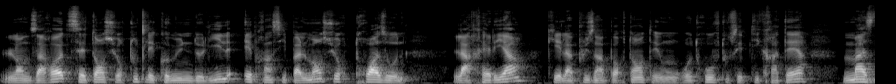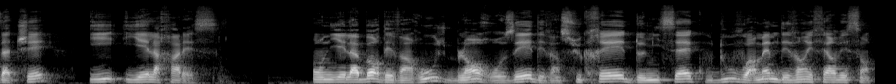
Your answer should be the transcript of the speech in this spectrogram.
Lanzarote s'étend sur toutes les communes de l'île et principalement sur trois zones. La Jeria, qui est la plus importante et où on retrouve tous ces petits cratères, Mazdache et Yelajares. On y élabore des vins rouges, blancs, rosés, des vins sucrés, demi-secs ou doux, voire même des vins effervescents.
